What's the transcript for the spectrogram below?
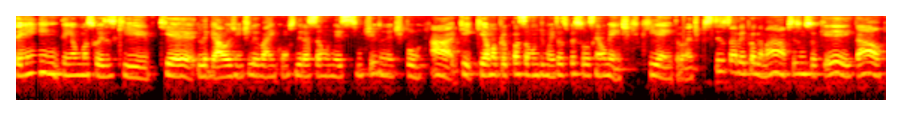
Tem, tem algumas coisas que, que é legal a gente levar em consideração nesse sentido, né? Tipo, ah, que, que é uma preocupação de muitas pessoas realmente que, que entram, né? Tipo, preciso saber programar, preciso não sei o quê e tal.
